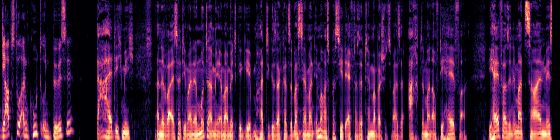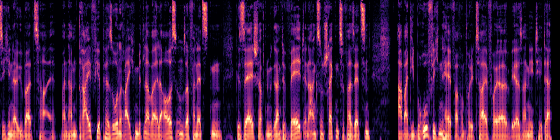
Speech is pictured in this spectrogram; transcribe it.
Glaubst du an Gut und Böse? Da halte ich mich an eine Weisheit, die meine Mutter mir immer mitgegeben hat, die gesagt hat, Sebastian, wann immer was passiert, 11. September beispielsweise, achte man auf die Helfer. Die Helfer sind immer zahlenmäßig in der Überzahl. Man haben drei, vier Personen reichen mittlerweile aus, in unserer vernetzten Gesellschaft, in die gesamte Welt in Angst und Schrecken zu versetzen. Aber die beruflichen Helfer von Polizei, Feuerwehr, Sanitäter,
